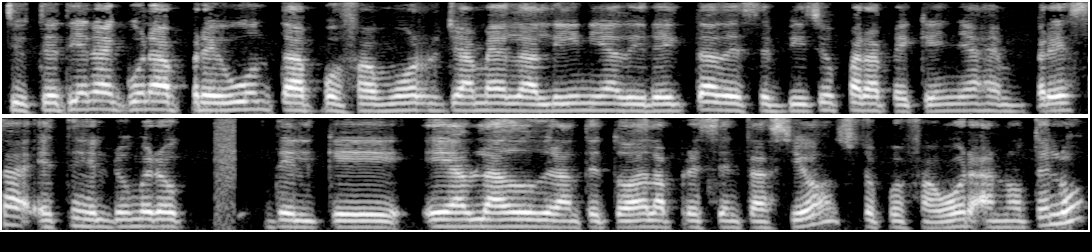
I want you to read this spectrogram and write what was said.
Si usted tiene alguna pregunta, por favor llame a la línea directa de servicios para pequeñas empresas. Este es el número del que he hablado durante toda la presentación. por favor, anótelo.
